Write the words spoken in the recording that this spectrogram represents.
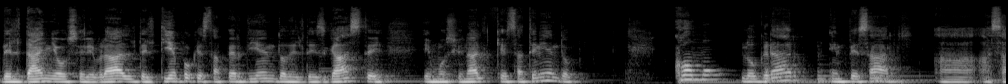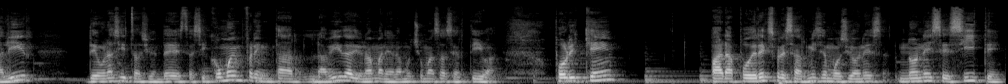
del daño cerebral, del tiempo que está perdiendo, del desgaste emocional que está teniendo. ¿Cómo lograr empezar a, salir de una situación de estas y cómo enfrentar la vida de una manera mucho más asertiva. Porque para poder expresar mis emociones no necesite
